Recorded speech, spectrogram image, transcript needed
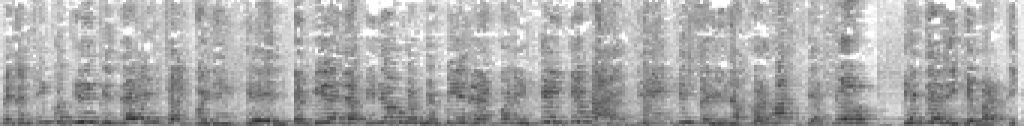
pero chicos tienen que traer su alcohol en gel. Me piden la nombre, me piden el alcohol en gel, ¿qué más? ¿Qué, qué soy, una farmacia yo? ¿Qué te dije, Martín?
